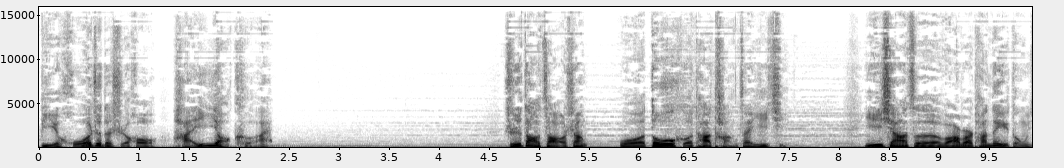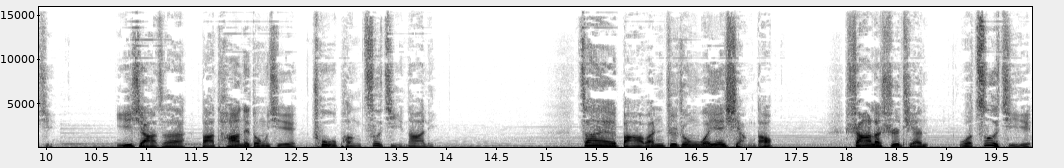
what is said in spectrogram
比活着的时候还要可爱。直到早上，我都和他躺在一起，一下子玩玩他那东西，一下子把他那东西触碰自己那里。在把玩之中，我也想到，杀了石田，我自己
